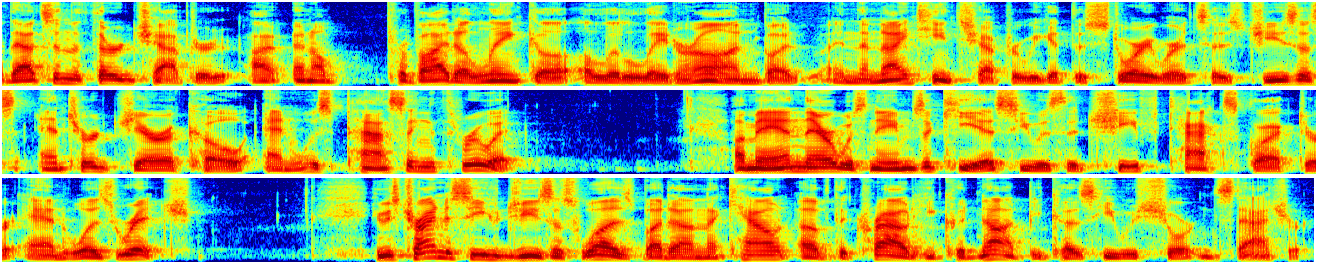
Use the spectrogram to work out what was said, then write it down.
that's in the third chapter, and I'll provide a link a, a, little later on, but in the 19th chapter, we get the story where it says Jesus entered Jericho and was passing through it. A man there was named Zacchaeus. He was the chief tax collector and was rich. He was trying to see who Jesus was, but on account of the crowd, he could not because he was short in stature.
